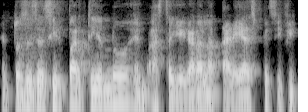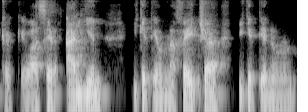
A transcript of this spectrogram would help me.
Entonces es ir partiendo hasta llegar a la tarea específica que va a hacer alguien y que tiene una fecha y que tiene un,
